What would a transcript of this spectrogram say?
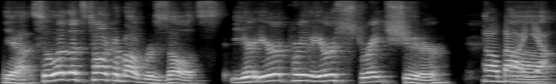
Yeah. So let, us talk about results. You're you're a pretty you're a straight shooter. Oh, about uh, yeah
